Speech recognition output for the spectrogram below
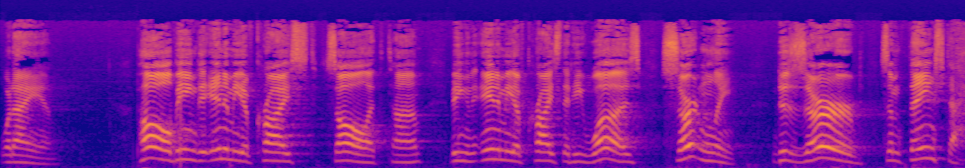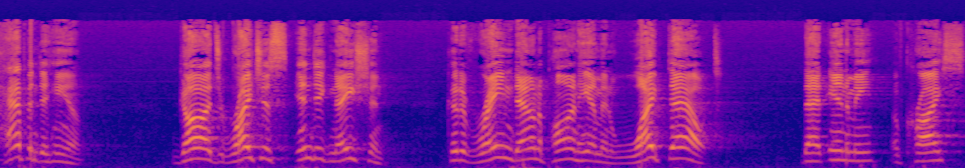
what I am. Paul, being the enemy of Christ, Saul at the time, being the enemy of Christ that he was, certainly deserved some things to happen to him. God's righteous indignation could have rained down upon him and wiped out that enemy of Christ.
